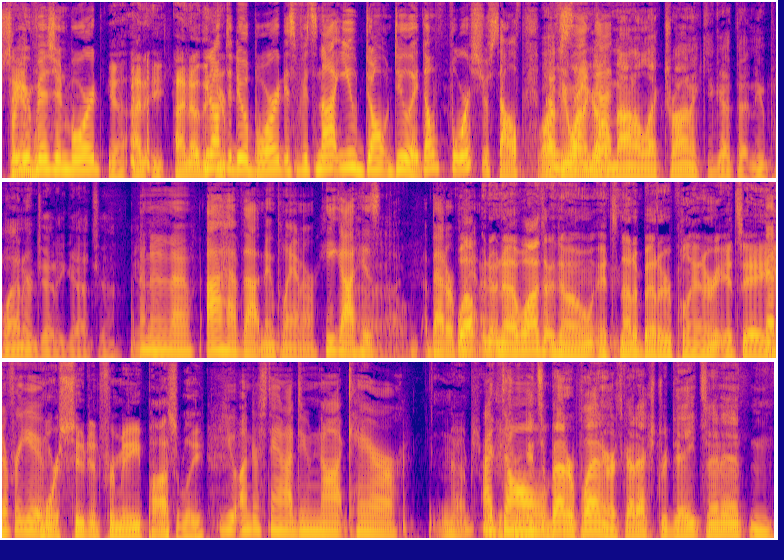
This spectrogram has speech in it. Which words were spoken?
For your vision board. Yeah, I, I know that You don't have to do a board. If it's not you, don't do it. Don't force yourself. Well, if you want to go that- non-electronic, you got that new planner Jody got you. No, no, no, no. I have that new planner. He got his a better Well, planner. no, no, well, I- no, it's not a better planner. It's a Better for you. more suited for me, possibly. You understand? I do not care. No, I'm just I don't. Sure. It's a better planner. It's got extra dates in it and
